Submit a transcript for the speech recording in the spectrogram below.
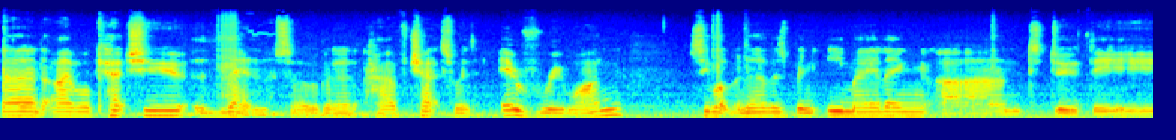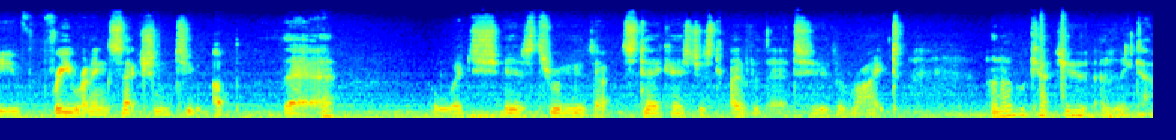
and I will catch you then. So we're going to have chats with everyone, see what Minerva's been emailing, and do the free running section to up there, which is through that staircase just over there to the right. And I will catch you later.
